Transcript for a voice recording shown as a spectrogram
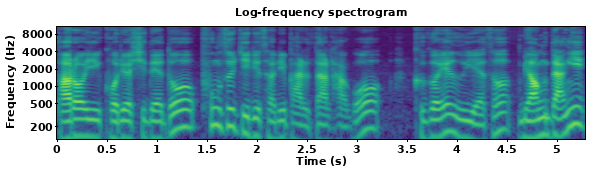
바로 이 고려 시대도 풍수지리설이 발달하고 그거에 의해서 명당이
